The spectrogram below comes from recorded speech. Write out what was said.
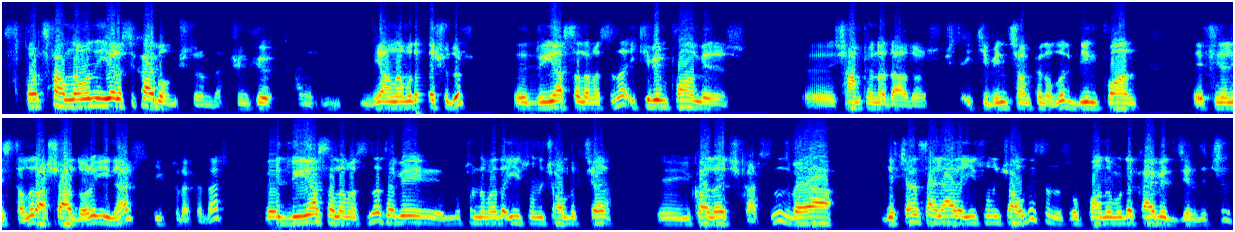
sportif anlamının yarısı kaybolmuş durumda. Çünkü hani bir anlamı da şudur. E, dünya sıralamasına 2000 puan verir e, şampiyona daha doğrusu. İşte 2000 şampiyon olur, 1000 puan e, finalist alır, aşağı doğru iner ilk tura kadar. Ve dünya sıralamasında tabii bu turnuvada iyi sonuç aldıkça e, yukarılara çıkarsınız veya geçen senelerde iyi sonuç aldıysanız o puanı burada kaybedeceğiniz için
